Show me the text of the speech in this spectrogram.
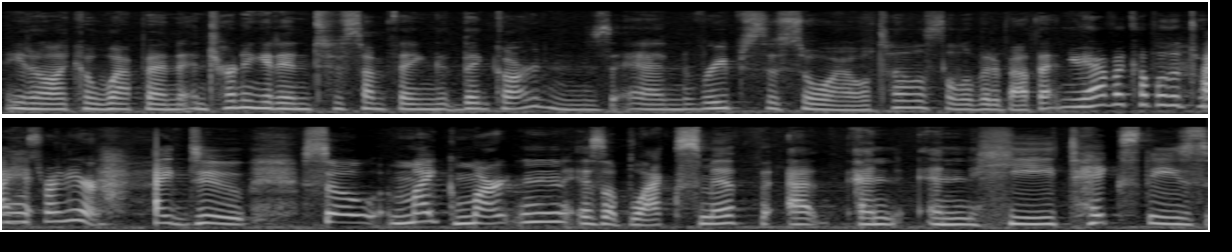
you know, like a weapon and turning it into something that gardens and reaps the soil. Tell us a little bit about that. And you have a couple of the tools I, right here. I do. So Mike Martin is a blacksmith, at, and and he takes these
